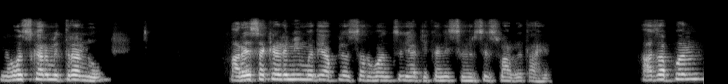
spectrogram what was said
नमस्कार मित्रांनो. आर एस अकॅडमी मध्ये आपल्या सर्वांचं या ठिकाणी सहर्ष स्वागत आहे. आज आपण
